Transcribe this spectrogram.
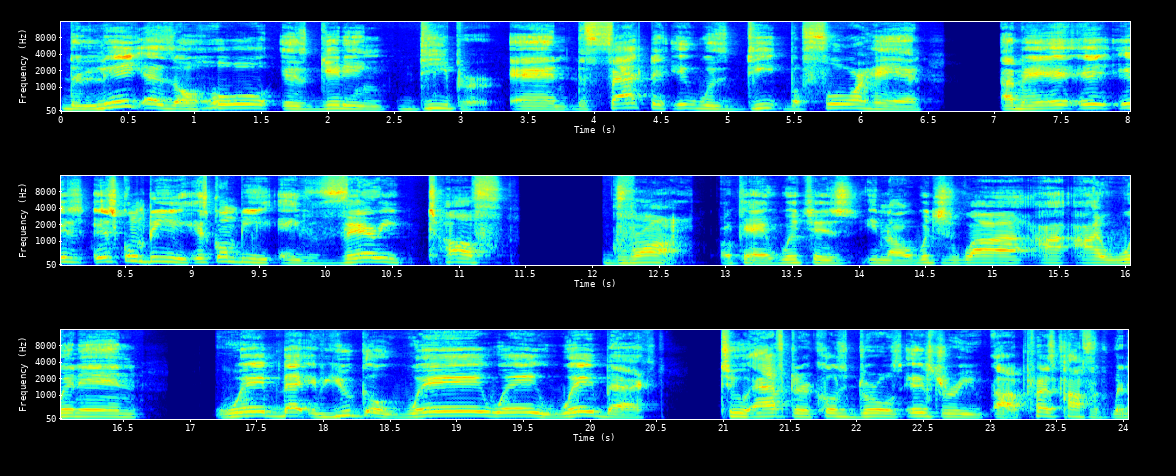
the league as a whole is getting deeper. And the fact that it was deep beforehand, I mean, it, it, it's, it's to be, it's to be a very tough grind. Okay. Which is, you know, which is why I, I went in way back. If you go way, way, way back, to after Coach Dorrel's injury uh, press conference when,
